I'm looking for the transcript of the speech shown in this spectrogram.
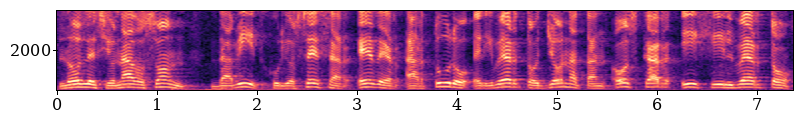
Los lesionados son David, Julio César, Eder, Arturo, Heriberto, Jonathan, Oscar y Gilberto.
